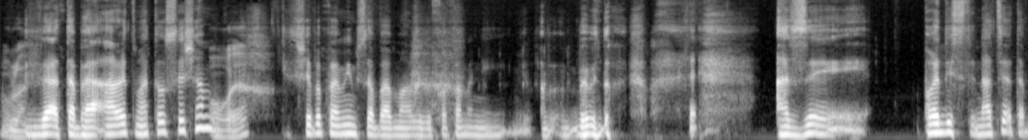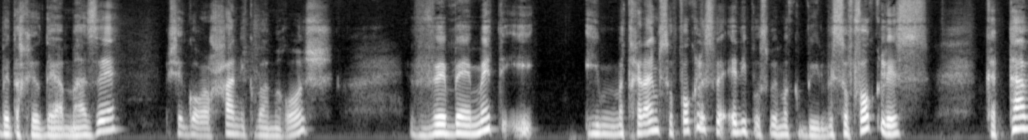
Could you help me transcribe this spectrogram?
אולי. ואתה בהארץ, מה אתה עושה שם? עורך. שבע פעמים סבא אמר לי, וכל פעם אני... אז אה, פרדיסטינציה, אתה בטח יודע מה זה, שגורלך נקבע מראש, ובאמת היא, היא מתחילה עם סופוקלס ואדיפוס במקביל, וסופוקלס כתב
